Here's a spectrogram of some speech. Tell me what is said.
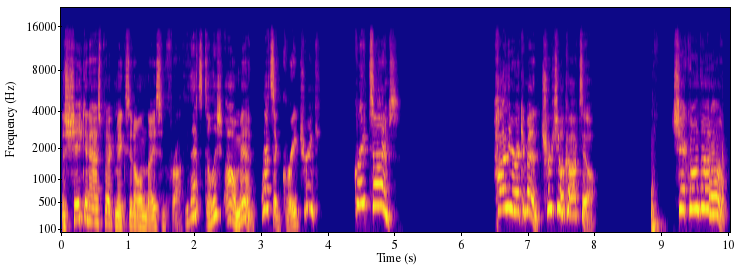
The shaken aspect makes it all nice and frothy. That's delicious. Oh man, that's a great drink. Great times. Highly recommend Churchill cocktail. Check on that out.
